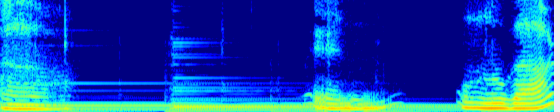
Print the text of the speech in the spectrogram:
ah, en un lugar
